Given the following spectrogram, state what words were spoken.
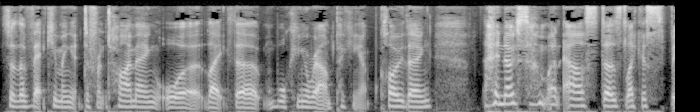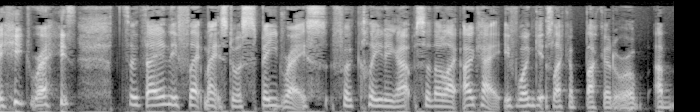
So the vacuuming at different timing or like the walking around picking up clothing. I know someone else does like a speed race. So they and their flatmates do a speed race for cleaning up. So they're like, okay, if one gets like a bucket or a, a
